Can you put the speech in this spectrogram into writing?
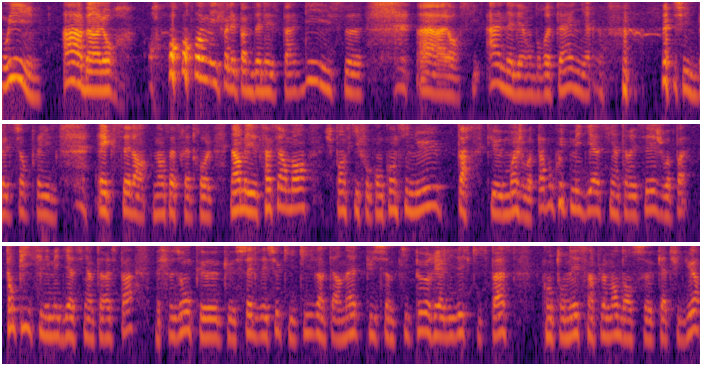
Oui, ah ben alors, Oh, mais il fallait pas me donner cet indice. Ah, alors, si Anne, elle est en Bretagne, j'ai une belle surprise. Excellent. Non, ça serait drôle. Non, mais sincèrement, je pense qu'il faut qu'on continue parce que moi, je vois pas beaucoup de médias s'y intéresser. Je vois pas. Tant pis si les médias s'y intéressent pas, mais faisons que, que celles et ceux qui utilisent Internet puissent un petit peu réaliser ce qui se passe quand on est simplement dans ce cas de figure.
